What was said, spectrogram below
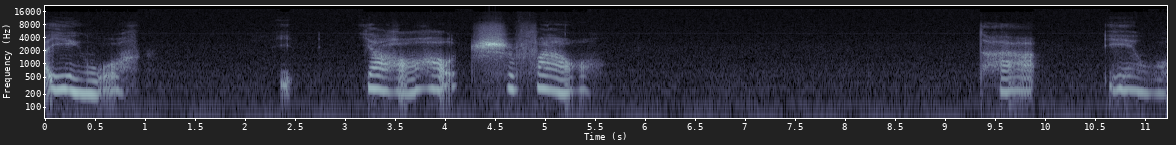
答应我，要好好吃饭哦。答应我，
